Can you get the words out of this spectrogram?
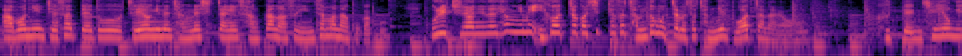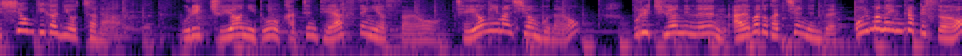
아버님 제사 때도 재영이는 장례식장에 잠깐 와서 인사만 하고 가고 우리 주연이는 형님이 이것저것 시켜서 잠도 못 자면서 잡일 도왔잖아요. 그땐 재영이 시험 기간이었잖아. 우리 주연이도 같은 대학생이었어요. 재영이만 시험 보나요? 우리 주연이는 알바도 같이 했는데 얼마나 힘들었겠어요?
